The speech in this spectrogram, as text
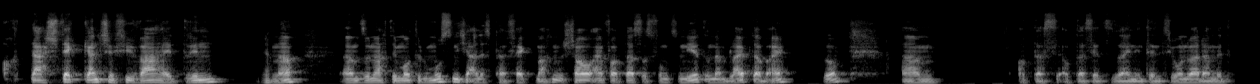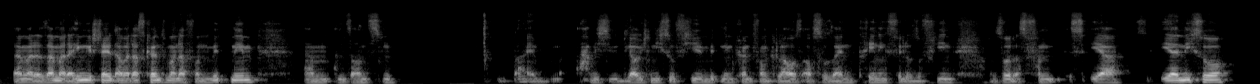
Auch da steckt ganz schön viel Wahrheit drin. Ja. Ne? Ähm, so nach dem Motto, du musst nicht alles perfekt machen. Schau einfach, dass das funktioniert und dann bleib dabei. So. Ähm, ob, das, ob das jetzt seine Intention war, damit sei mal, sei mal dahingestellt, aber das könnte man davon mitnehmen. Ähm, ansonsten habe ich, glaube ich, nicht so viel mitnehmen können von Klaus, auch so seine Trainingsphilosophien und so. Das fand, ist eher, eher nicht so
